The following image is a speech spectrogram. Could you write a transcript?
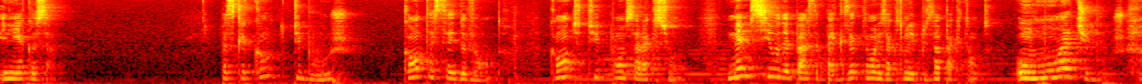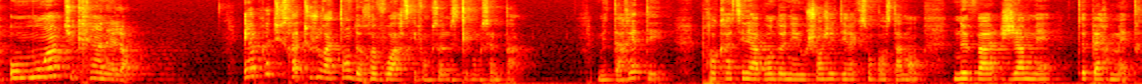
Il n'y a que ça. Parce que quand tu bouges, quand tu essaies de vendre, quand tu penses à l'action, même si au départ, ce pas exactement les actions les plus impactantes, au moins tu bouges, au moins tu crées un élan. Et après, tu seras toujours à temps de revoir ce qui fonctionne et ce qui ne fonctionne pas. Mais t'arrêter, procrastiner, abandonner ou changer de direction constamment ne va jamais te permettre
